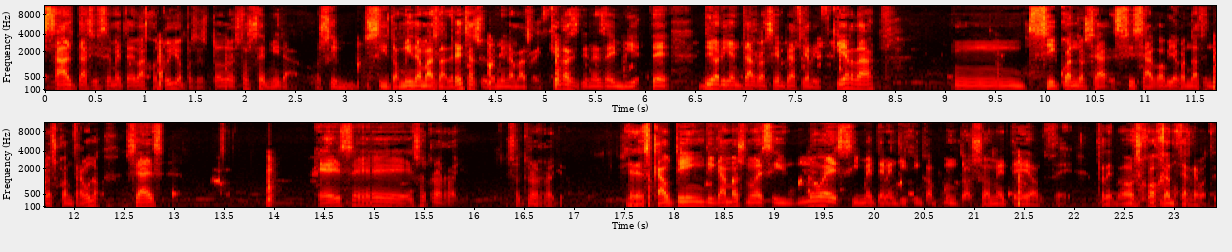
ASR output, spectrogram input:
saltas y se mete debajo tuyo, pues es, todo esto se mira. O si, si domina más la derecha, si domina más la izquierda, si tienes de- de orientarlo siempre hacia la izquierda, mm, si cuando se, si se agobia cuando hacen dos contra uno. O sea, es, es, eh, es otro rollo. Es otro rollo. El scouting, digamos, no es, si, no es si mete 25 puntos o mete 11, re- o coge 11 rebotes.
